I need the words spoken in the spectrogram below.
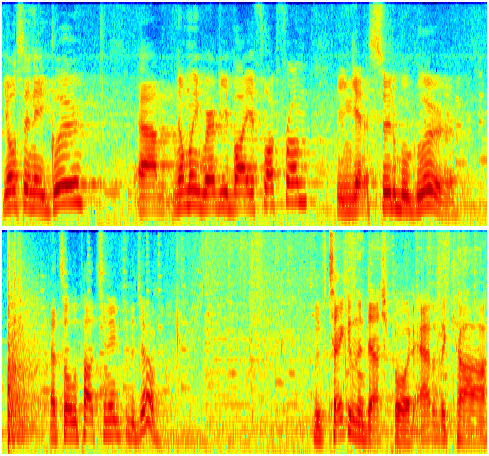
You also need glue. Um, normally wherever you buy your flock from, you can get a suitable glue. That's all the parts you need for the job. We've taken the dashboard out of the car,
